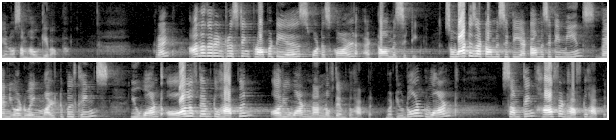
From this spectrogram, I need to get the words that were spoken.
you know somehow give up. Right. Another interesting property is what is called atomicity. So, what is atomicity? Atomicity means when you are doing multiple things you want all of them to happen or you want none of them to happen, but you do not want something half and half to happen.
